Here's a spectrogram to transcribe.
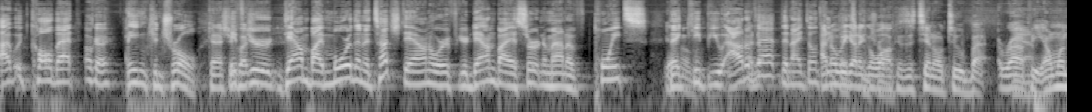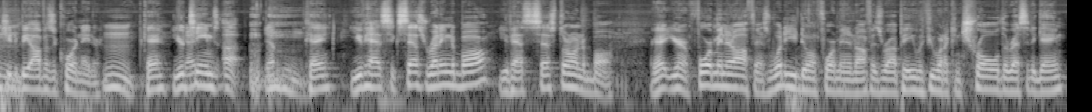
I would call that okay. in control. Can I ask you if question? you're down by more than a touchdown, or if you're down by a certain amount of points that keep you out of that, then I don't. I know we got to go off because it's 10:02. But Rob Yeah. P, I want you to be mm. offensive coordinator. Mm. Okay, your Okay. team's up. Yep. Okay, you've had success running the ball. You've had success throwing the ball. Right, you're in four minute offense. What are you doing four minute offense, Rob P? If you want to control the rest of the game,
